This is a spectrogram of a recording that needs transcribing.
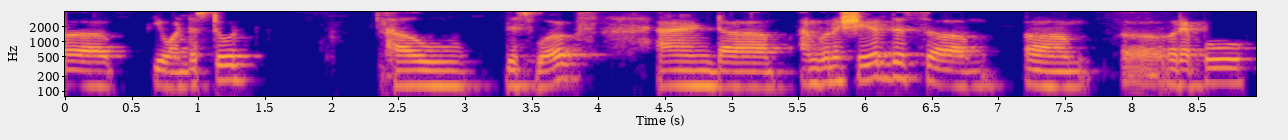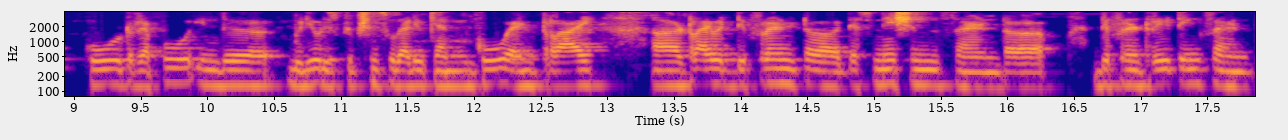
uh, you understood how this works. And uh, i'm going to share this um, um, uh, repo code repo in the video description so that you can go and try uh, try with different uh, destinations and uh, different ratings and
